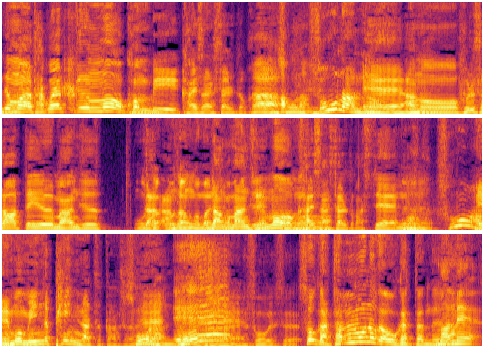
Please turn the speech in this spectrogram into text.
でもまあ、たこ焼きくんもコンビ解散したりとか。そうなんだ。そうなんだ。ええ、あの、古沢っていうまんじゅう、お団子まんじゅう。お団子まんじゅうも解散したりとかして。そうな。ええ、もうみんなピンになっちゃったんですよね。そうなんだ。ええそうです。そうか、食べ物が多かったんだよ豆。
